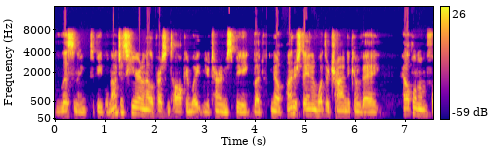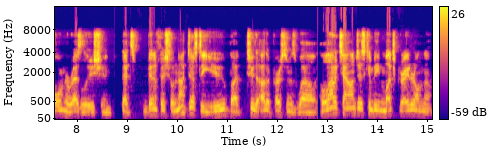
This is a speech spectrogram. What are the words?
listening to people, not just hearing another person talk and waiting your turn to speak, but, you know, understanding what they're trying to convey, helping them form a resolution that's beneficial, not just to you, but to the other person as well. A lot of challenges can be much greater on the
